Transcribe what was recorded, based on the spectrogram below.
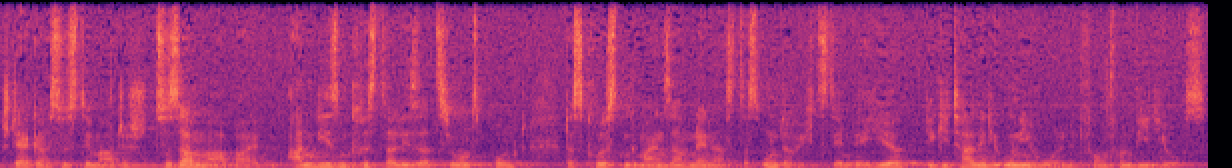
stärker systematisch zusammenarbeiten. An diesem Kristallisationspunkt des größten gemeinsamen Nenners, des Unterrichts, den wir hier digital in die Uni holen, in Form von Videos.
